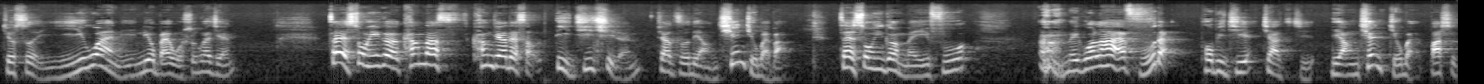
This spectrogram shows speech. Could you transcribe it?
就是一万零六百五十块钱。再送一个康达康佳的扫地机器人，价值两千九百八；再送一个美孚 美国拉尔福的破壁机，价值两千九百八十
